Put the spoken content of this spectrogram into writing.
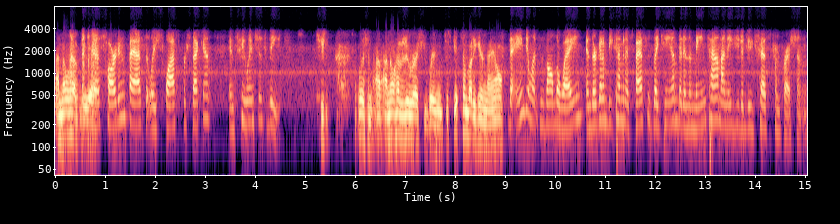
I know how to do that. chest hard and fast, at least twice per second, and two inches deep. She's, listen, I, I know how to do rescue breathing. Just get somebody here now. The ambulance is on the way, and they're going to be coming as fast as they can. But in the meantime, I need you to do chest compressions.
